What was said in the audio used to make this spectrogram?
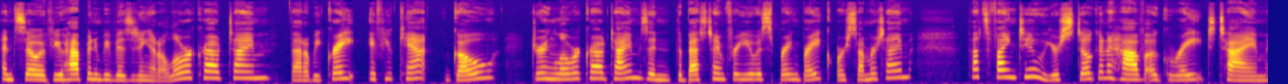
And so if you happen to be visiting at a lower crowd time, that'll be great. If you can't go during lower crowd times and the best time for you is spring break or summertime, that's fine too. You're still going to have a great time.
